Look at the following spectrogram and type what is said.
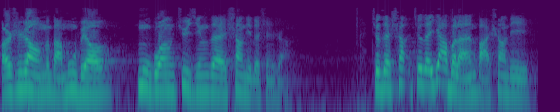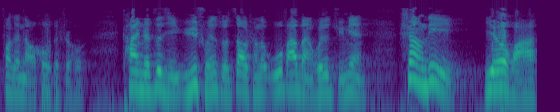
而是让我们把目标目光聚精在上帝的身上。就在上就在亚伯兰把上帝放在脑后的时候，看着自己愚蠢所造成的无法挽回的局面，上帝耶和华。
